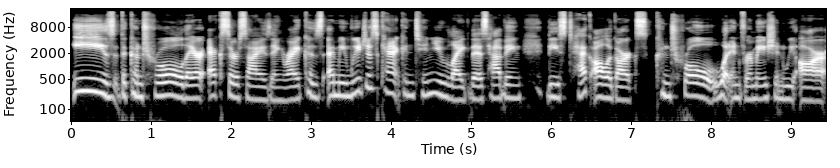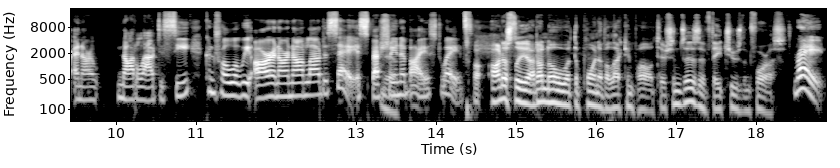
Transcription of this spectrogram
ease the control they are exercising, right? Because I mean, we just can't continue like this, having these tech oligarchs control what information we are and are not allowed to see, control what we are and are not allowed to say, especially Yeah. in a biased way. It's Honestly, I don't know what the point of electing politicians is if they choose them for us. right.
